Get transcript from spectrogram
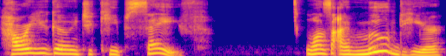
how are you going to keep safe? Once I moved here,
